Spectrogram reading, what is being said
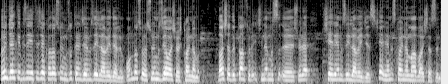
Öncelikle bize yetecek kadar suyumuzu tenceremize ilave edelim. Ondan sonra suyumuz yavaş yavaş kaynama. Başladıktan sonra içine e, şöyle şehriyemizi ilave edeceğiz. Şehriyemiz kaynamaya başlasın.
